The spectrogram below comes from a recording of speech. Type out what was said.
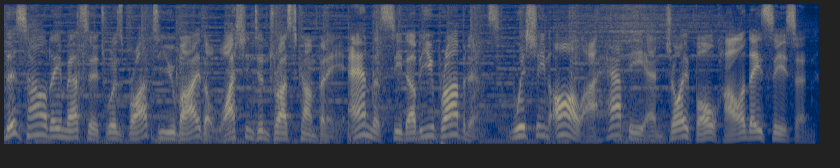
This holiday message was brought to you by the Washington Trust Company and the CW Providence, wishing all a happy and joyful holiday season.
